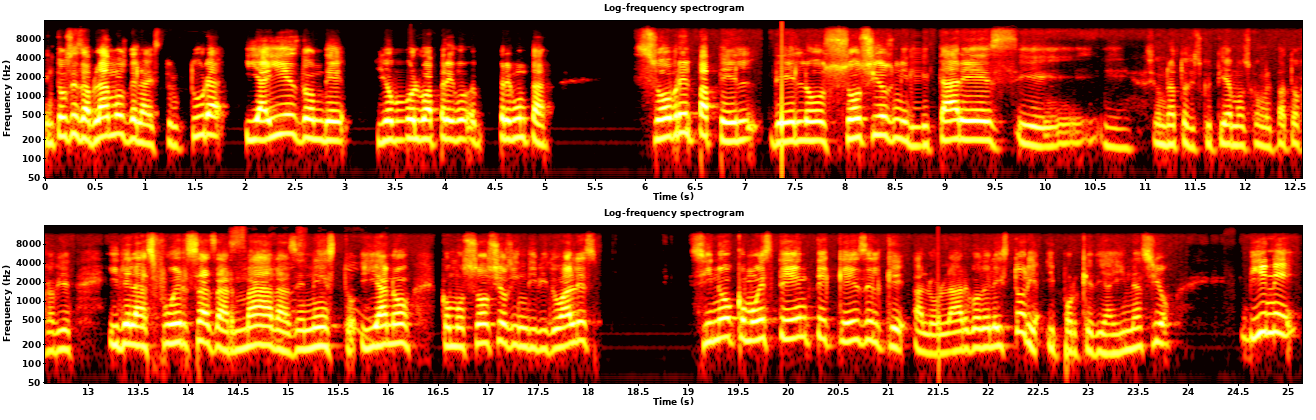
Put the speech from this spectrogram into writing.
Entonces hablamos de la estructura y ahí es donde yo vuelvo a pregu preguntar, sobre el papel de los socios militares, y, y, hace un rato discutíamos con el Pato Javier, y de las Fuerzas Armadas en esto, y ya no como socios individuales, sino como este ente que es el que a lo largo de la historia, y porque de ahí nació, viene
